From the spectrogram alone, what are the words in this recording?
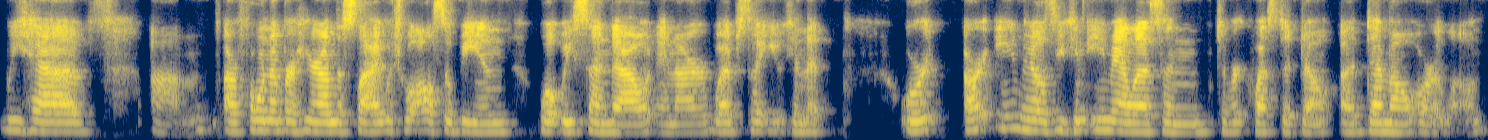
we have um, our phone number here on the slide, which will also be in what we send out and our website. You can, or our emails, you can email us and to request a, a demo or a loan.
